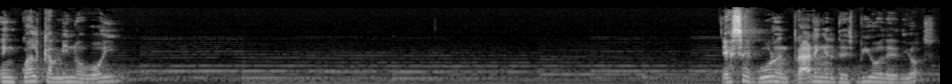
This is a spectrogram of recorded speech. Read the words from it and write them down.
¿En cuál camino voy? ¿Es seguro entrar en el desvío de Dios?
